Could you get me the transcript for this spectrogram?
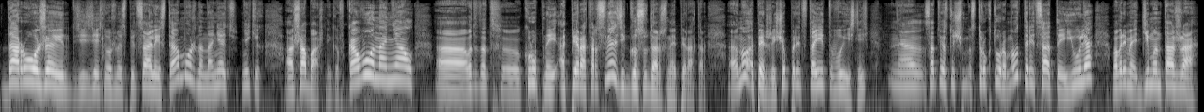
дороже, здесь нужны специалисты, а можно нанять неких а, шабашников. Кого нанял а, вот этот а, крупный оператор связи, государственный оператор, ну, опять же, еще предстоит выяснить соответствующим структурам. Вот 30 июля во время демонтажа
